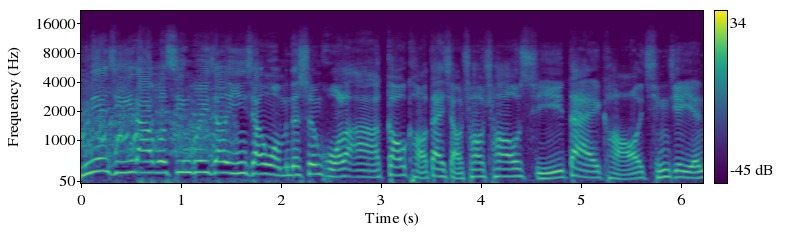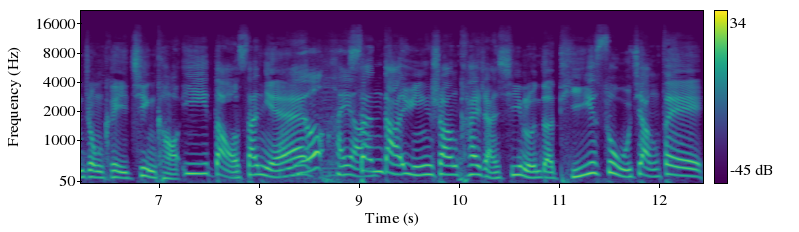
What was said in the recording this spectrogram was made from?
明天起，一大波新规将影响我们的生活了啊！高考带小抄、抄袭、代考，情节严重可以禁考一到三年。有还有三大运营商开展新一轮的提速降费，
